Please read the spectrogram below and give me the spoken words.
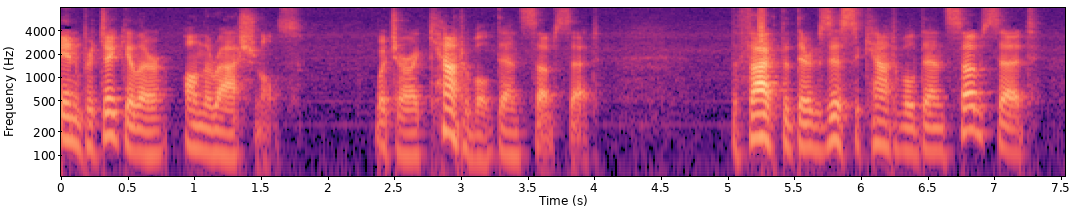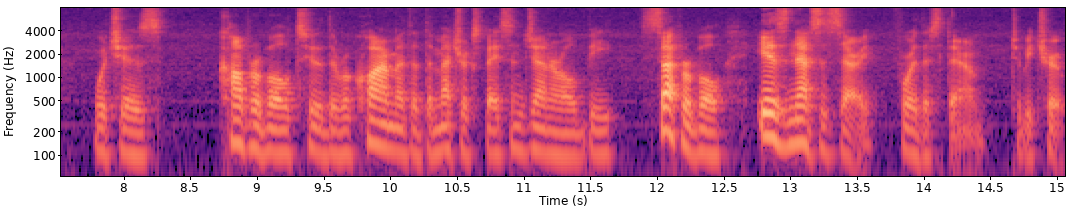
in particular on the rationals, which are a countable dense subset. The fact that there exists a countable dense subset, which is comparable to the requirement that the metric space in general be separable, is necessary for this theorem to be true.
